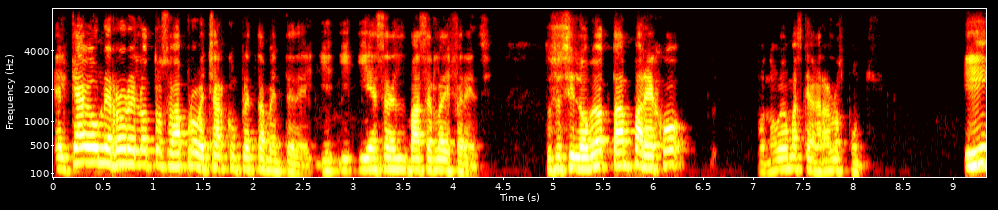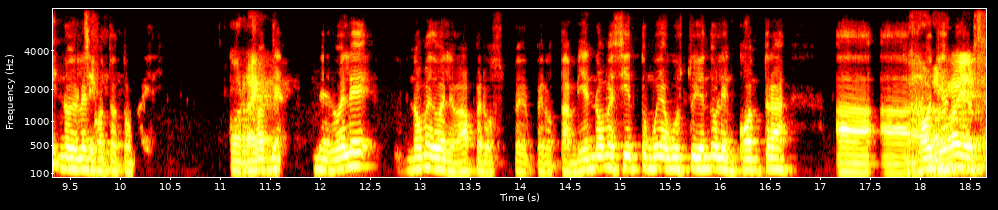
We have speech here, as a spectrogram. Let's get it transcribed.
el que haga un error, el otro se va a aprovechar completamente de él. Y, esa va a ser la diferencia. Entonces, si lo veo tan parejo, pues no veo más que agarrar los puntos. Y no irle en contra a Tom Brady. Correcto. Me, duele, no me duele, ¿va? Pero, pero, también no me siento muy a gusto yéndole en contra a, a Rogers.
